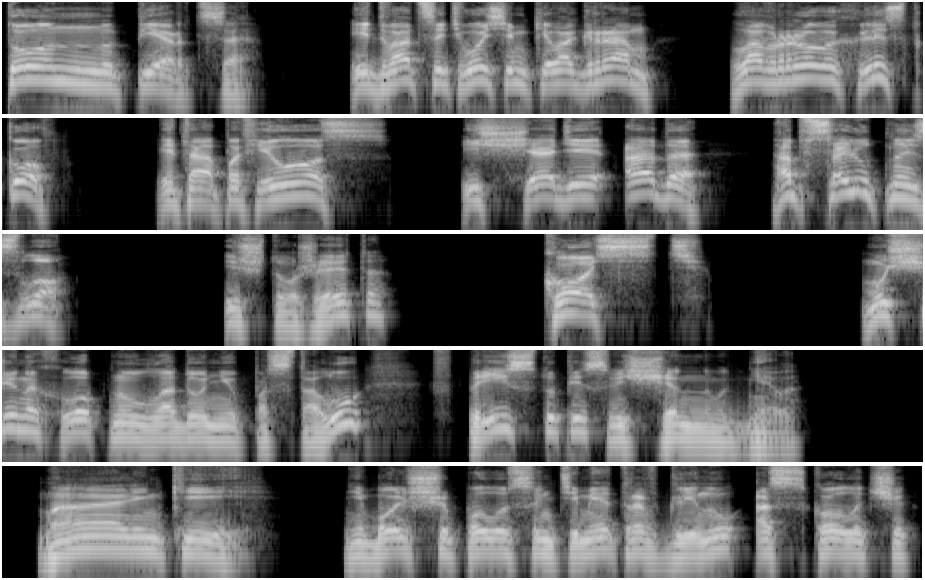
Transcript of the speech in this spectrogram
тонну перца и 28 килограмм лавровых листков. Это апофеоз, исчадие ада, абсолютное зло». «И что же это?» Кость!» Мужчина хлопнул ладонью по столу в приступе священного гнева. «Маленький, не больше полусантиметра в длину осколочек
